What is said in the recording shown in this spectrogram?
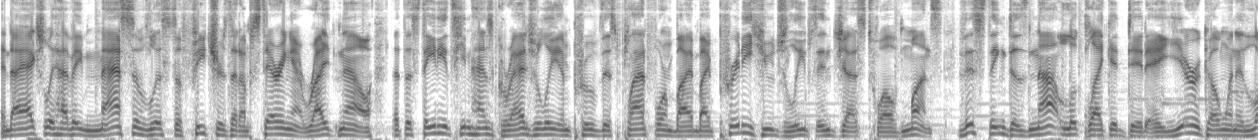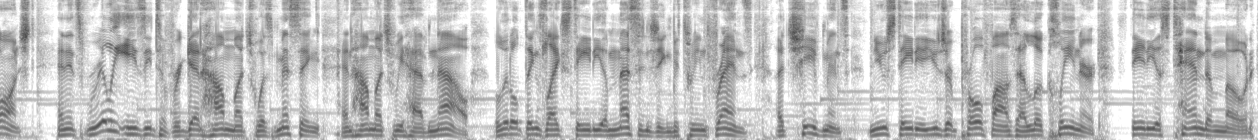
And I actually have a massive list of features that I'm staring at right now that the Stadia team has gradually improved this platform by by pretty huge leaps in just 12 months. This thing does not look like it did a year ago when it launched, and it's really easy to forget how much was missing and how much we have now. Little things like Stadia messaging between friends, achievements, new Stadia user profiles that look cleaner, Stadia's tandem mode,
